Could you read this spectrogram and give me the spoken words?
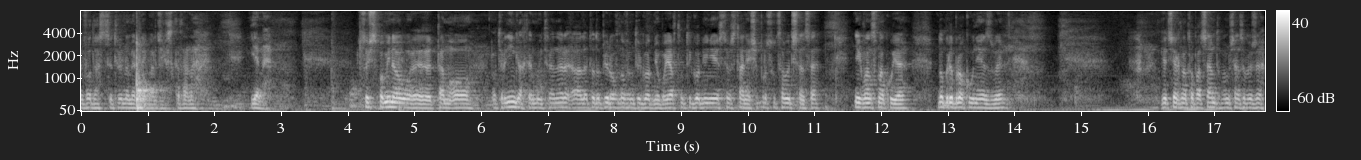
woda z cytryną jak najbardziej wskazana. Jemy. Coś wspominał e, tam o, o treningach ten mój trener, ale to dopiero w nowym tygodniu, bo ja w tym tygodniu nie jestem w stanie, się po prostu cały trzęsę. Niech Wam smakuje. Dobry brokuł nie jest zły. Wiecie, jak na to patrzyłem, to pomyślałem sobie, że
